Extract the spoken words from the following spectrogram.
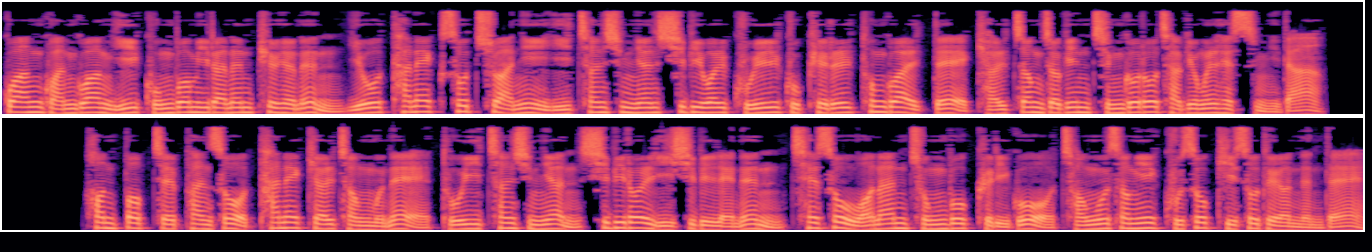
꽝관광 이 공범이라는 표현은 요 탄핵 소추안이 2010년 12월 9일 국회를 통과할 때 결정적인 증거로 작용을 했습니다. 헌법재판소 탄핵 결 정문에 도 2010년 11월 20일에는 최소 원안 종복 그리고 정우성이 구속 기소되었는데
